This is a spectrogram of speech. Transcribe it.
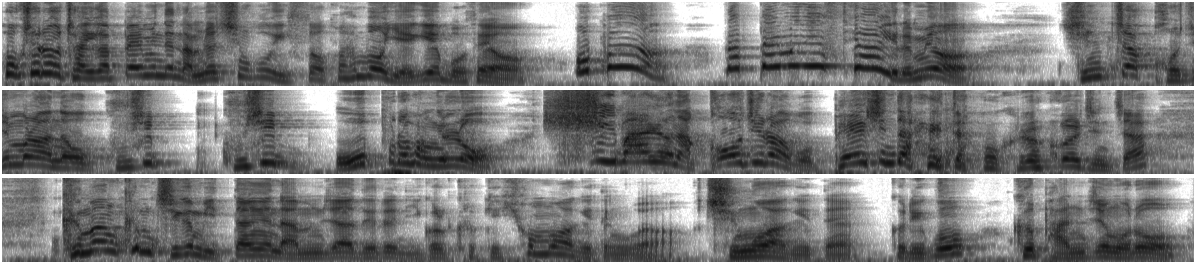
혹시라도 자기가 빼미된 남자친구 있어. 그럼 한번 얘기해 보세요 오빠 나 페미니스트야. 이러면 진짜 거짓말 안 하고 90 95% 확률로 씨발려나 꺼지라고. 배신당했다고. 그럴 걸 진짜. 그만큼 지금 이 땅의 남자들은 이걸 그렇게 혐오하게 된 거야. 증오하게 돼 그리고 그 반증으로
